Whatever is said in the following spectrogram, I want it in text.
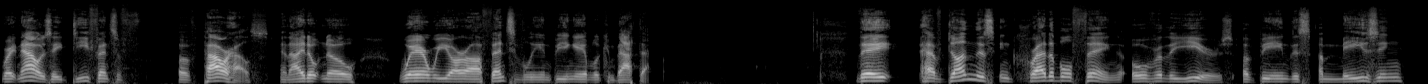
right now is a defensive of powerhouse, and I don't know where we are offensively in being able to combat that. They have done this incredible thing over the years of being this amazing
